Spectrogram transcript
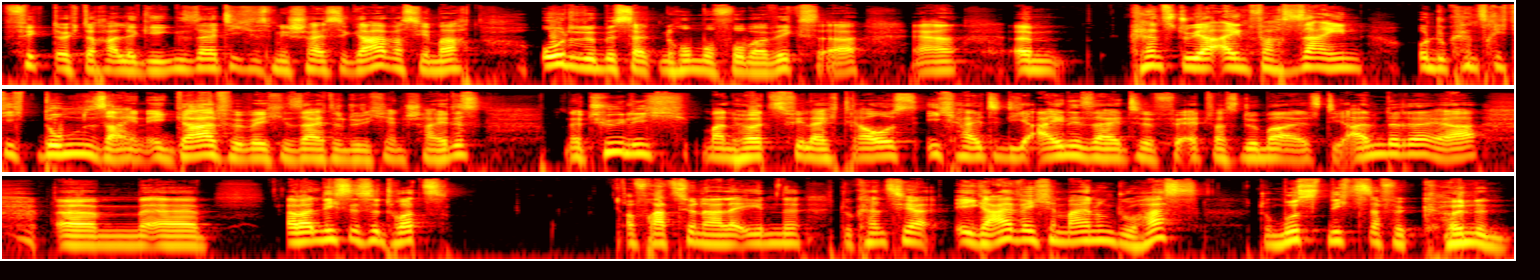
fickt euch doch alle gegenseitig, ist mir scheißegal, was ihr macht. Oder du bist halt ein homophober Wichser. Ja, ähm, kannst du ja einfach sein und du kannst richtig dumm sein, egal für welche Seite du dich entscheidest. Natürlich, man hört es vielleicht raus, ich halte die eine Seite für etwas dümmer als die andere, ja. Ähm, äh, aber nichtsdestotrotz, auf rationaler Ebene, du kannst ja, egal welche Meinung du hast, du musst nichts dafür können.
